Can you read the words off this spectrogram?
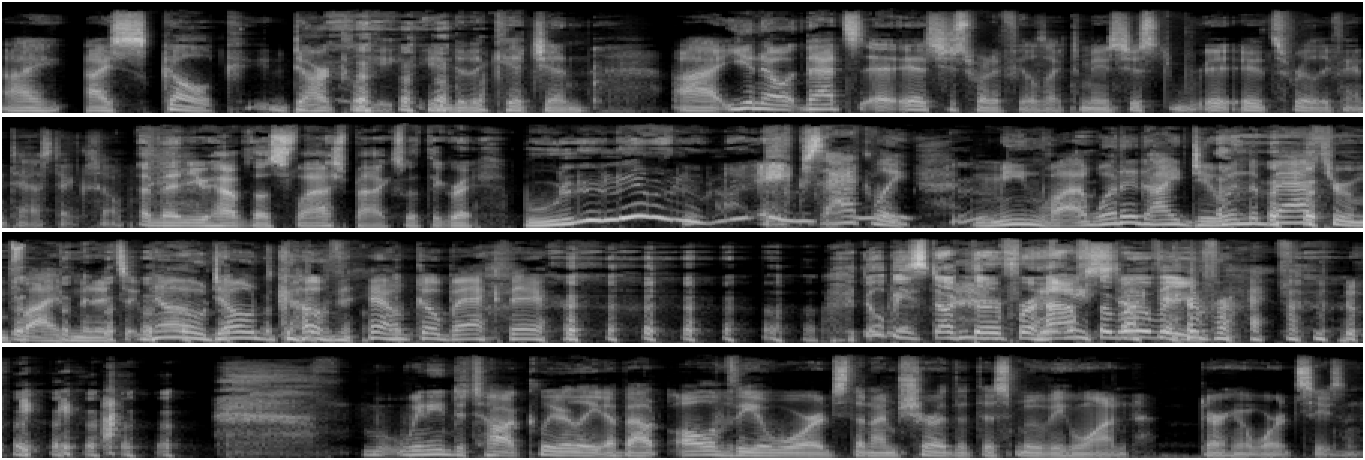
I I skulk darkly into the kitchen. Uh, you know, that's it's just what it feels like to me. It's just it's really fantastic. So And then you have those flashbacks with the great. exactly. Meanwhile, what did I do in the bathroom five minutes? No, don't go there. Don't go back there. You'll be stuck there for half the stuck movie. there for half the movie. we need to talk clearly about all of the awards that I'm sure that this movie won during award season.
